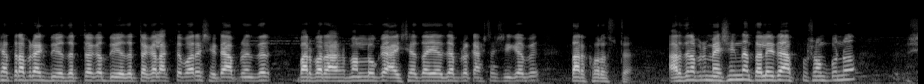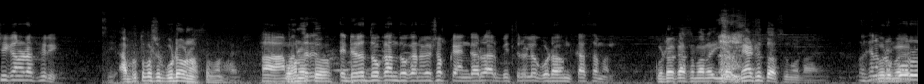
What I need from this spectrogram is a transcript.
ক্ষেত্রে আপনার এক দুই হাজার টাকা দুই হাজার টাকা লাগতে পারে সেটা আপনাদের বারবার আমার লোকে আইসা যাইয়া যে আপনার কাজটা শিখাবে তার খরচটা। আর যদি আপনি মেশিন না তাহলে এটা সম্পূর্ণ শেখানোটা ফ্রি আপনার তো পাশে গোডাউন আছে মনে হয়। হ্যাঁ আমাদের এটা হলো দোকান দোকান হলো সব ক্যাঙ্গারু আর ভিতরে হলো গোডাউন কাঁচামাল। গোটার কাছে মানে ইয়ে ম্যাটও তো আছে মনে হয়। ওখানে গরু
